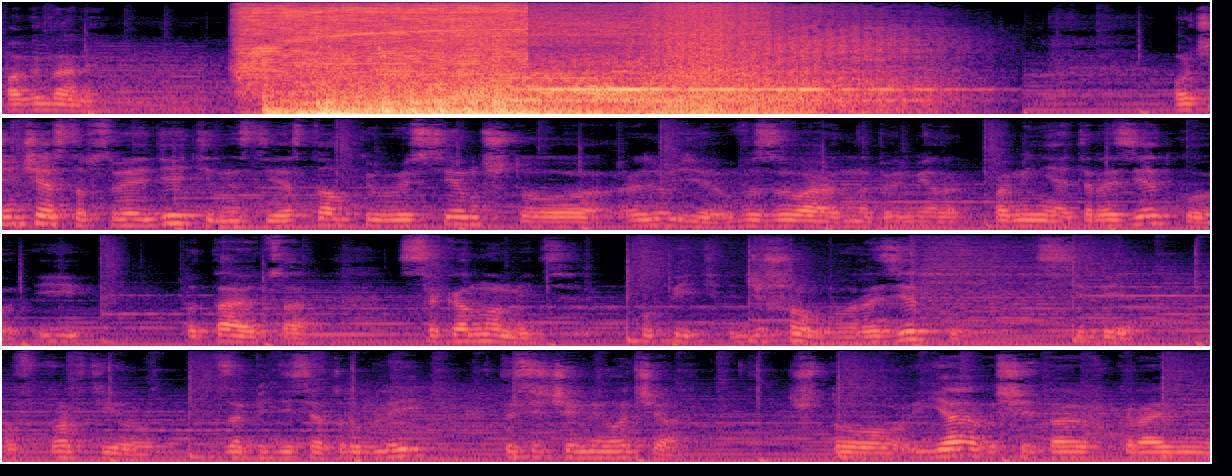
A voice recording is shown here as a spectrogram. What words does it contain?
Погнали! Очень часто в своей деятельности я сталкиваюсь с тем, что люди вызывают, например, поменять розетку и пытаются сэкономить, купить дешевую розетку себе в квартиру за 50 рублей в тысяча мелочах что я считаю крайне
